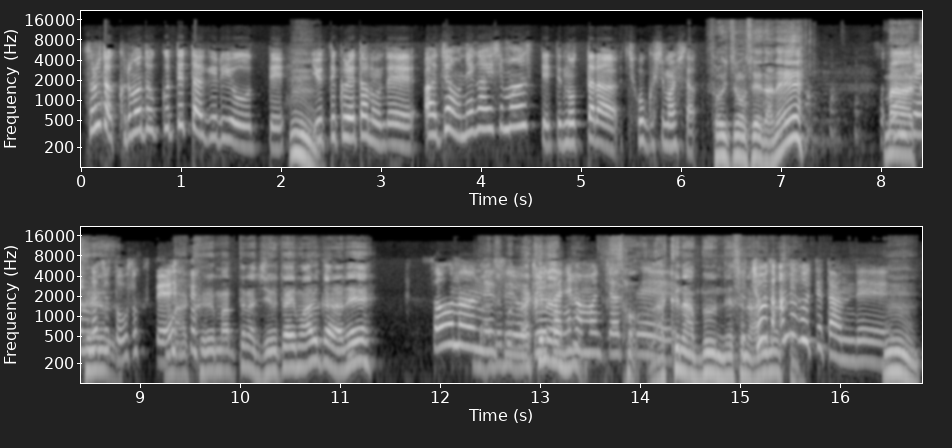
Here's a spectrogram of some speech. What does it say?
その人が車で送ってってあげるよってうん言ってくれたので、あ、じゃあお願いしますって言って乗ったら遅刻しました。そいつのせいだね。まあ運転がちょっと遅くて。まあ、車ってのは渋滞もあるからね。そうなんですよ。まあ渋滞にはまっちゃって。楽な分ね、そちょうど雨降ってたんで、うん。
